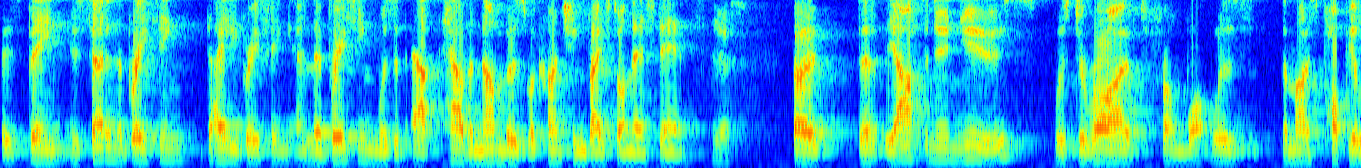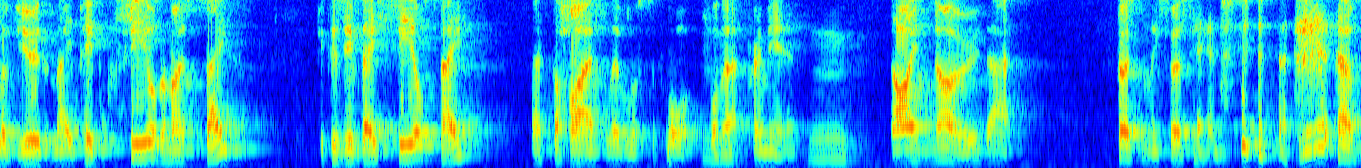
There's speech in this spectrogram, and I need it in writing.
who's been who sat in the briefing, daily briefing, and the briefing was about how the numbers were crunching based on their stance. Yes. So the the afternoon news was derived from what was the most popular view that made people feel the most safe because if they feel safe, that's the highest level of support for mm. that premier. Mm. I know that personally firsthand um,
